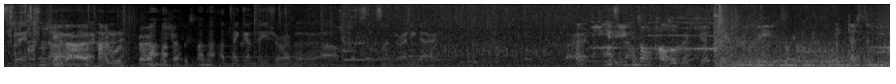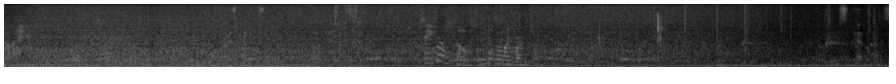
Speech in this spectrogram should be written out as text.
Switch? What's No, your no, games? no, I no, kind of no, would no. prefer Uh, Amnesia at this time. I'll take Amnesia over um, Slender any day. But Alright, you, you can solve puzzles and shit. Like, with me, it's like you're destined to die. Rose petals. Well, See, rose petals. Who doesn't like rose petals? Rose petals.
